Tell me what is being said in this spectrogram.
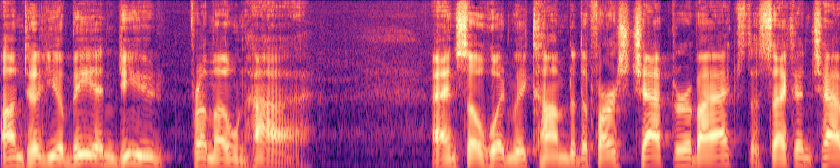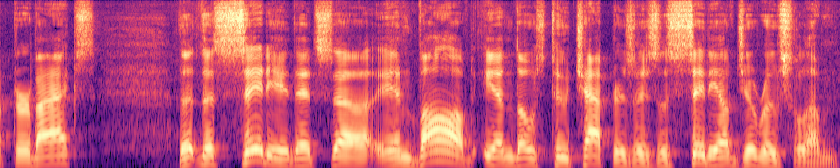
until you be endued from on high. And so when we come to the first chapter of Acts, the second chapter of Acts, the, the city that's uh, involved in those two chapters is the city of Jerusalem.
